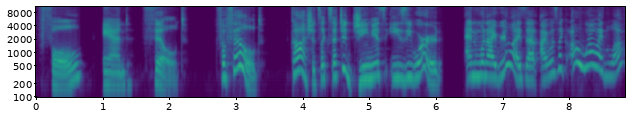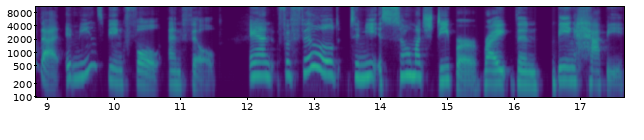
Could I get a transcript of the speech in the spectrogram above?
Full and filled. Fulfilled. Gosh, it's like such a genius, easy word. And when I realized that, I was like, oh, wow, I love that. It means being full and filled. And fulfilled to me is so much deeper, right, than being happy.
